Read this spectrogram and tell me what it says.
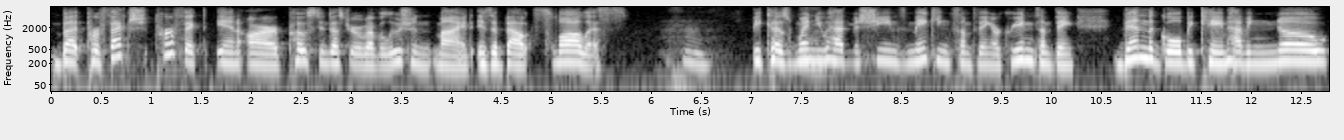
But perfect perfect in our post-industrial revolution mind is about flawless hmm. because when hmm. you had machines making something or creating something, then the goal became having no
